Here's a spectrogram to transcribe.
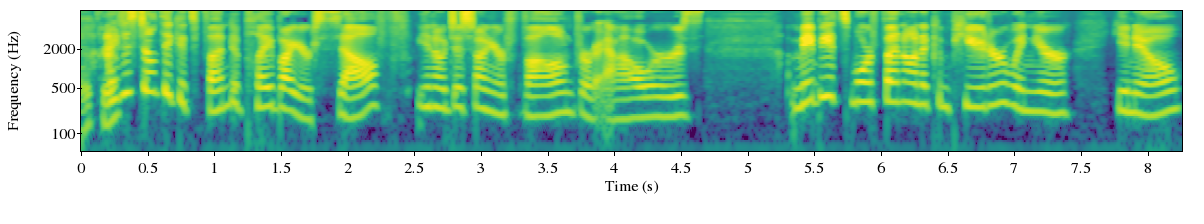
Okay. I just don't think it's fun to play by yourself, you know, just on your phone for hours. Maybe it's more fun on a computer when you're, you know,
